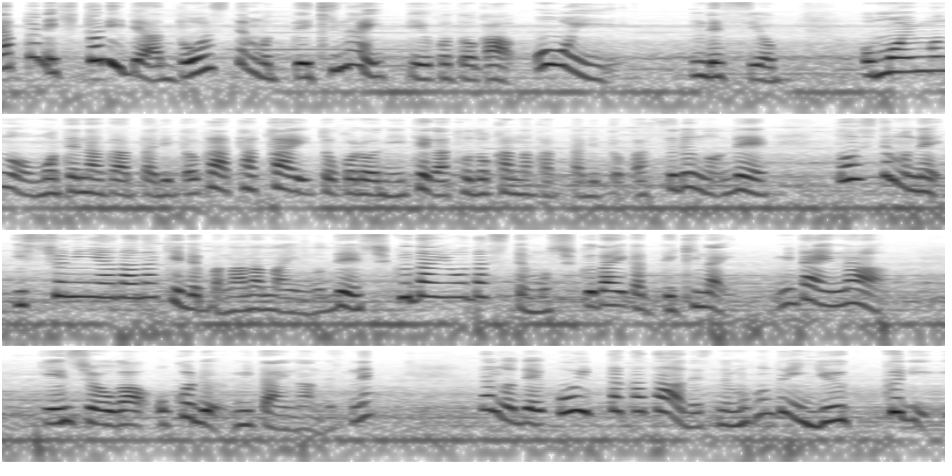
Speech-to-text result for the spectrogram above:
やっぱり1人ではどうしてもできないっていうことが多いんですよ。重いものを持てなかったりとか高いところに手が届かなかったりとかするのでどうしてもね一緒にやらなければならないので宿題を出しても宿題ができないみたいな現象が起こるみたいなんですね。なのでこういった方はですねもう本当にゆっくり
